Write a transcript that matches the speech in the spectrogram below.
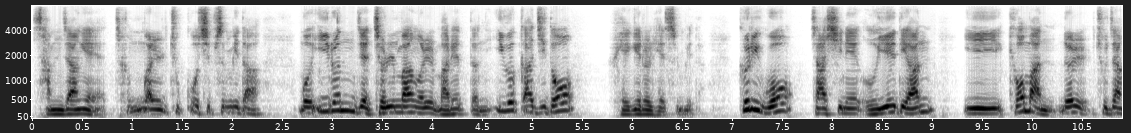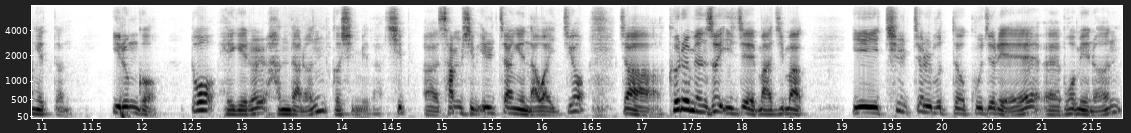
3장에 정말 죽고 싶습니다. 뭐 이런 이제 절망을 말했던 이것까지도 회개를 했습니다. 그리고 자신의 의에 대한 이 교만을 주장했던 이런 거 또 해결을 한다는 것입니다. 10, 아, 31장에 나와 있죠. 자, 그러면서 이제 마지막 이 7절부터 9절에 보면은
